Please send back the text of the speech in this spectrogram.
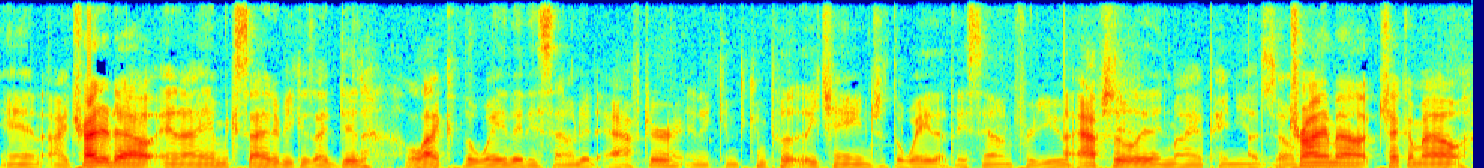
and I tried it out and I am excited because I did like the way that they sounded after and it can completely change the way that they sound for you. Absolutely in my opinion. So try them out check them out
